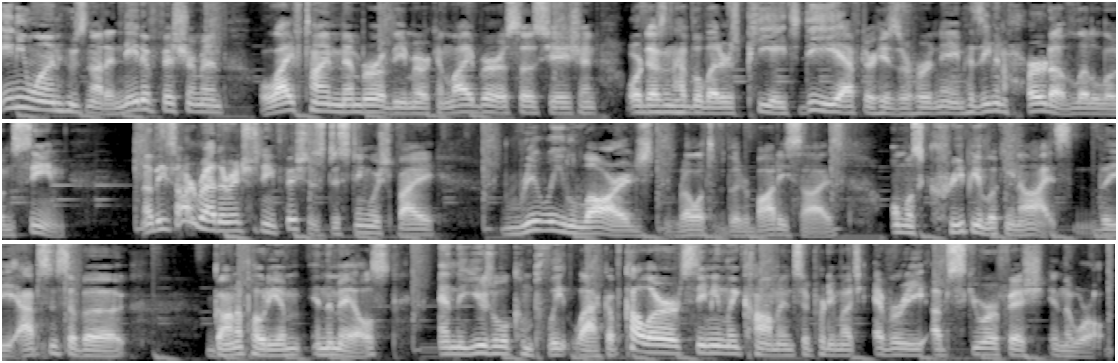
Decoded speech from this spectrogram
anyone who's not a native fisherman, lifetime member of the American Livebearer Association, or doesn't have the letters PhD after his or her name has even heard of, let alone seen. Now, these are rather interesting fishes, distinguished by really large, relative to their body size, almost creepy looking eyes, the absence of a gonopodium in the males, and the usual complete lack of color, seemingly common to pretty much every obscure fish in the world.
